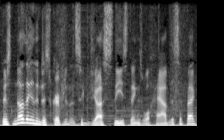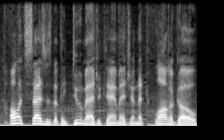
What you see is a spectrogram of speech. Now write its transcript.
there's nothing in the description that suggests these things will have this effect. All it says is that they do magic damage and that long ago,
